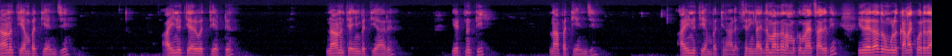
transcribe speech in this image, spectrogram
நானூற்றி எண்பத்தி அஞ்சு ஐநூற்றி அறுபத்தி எட்டு நானூற்றி ஐம்பத்தி ஆறு எட்நூற்றி நாற்பத்தி அஞ்சு ஐநூற்றி எண்பத்தி நாலு. சரிங்களா? இந்த மாதிரி தான் நமக்கு மேட்ச் ஆகுது. இதில் ஏதாவது உங்களுக்கு கணக்கு வருதா?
